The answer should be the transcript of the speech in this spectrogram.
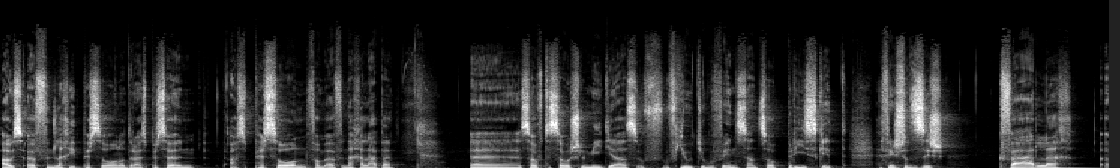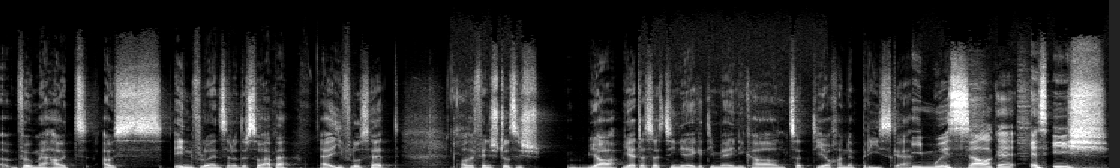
als öffentliche Person oder als Person, als Person vom öffentlichen Leben äh, so auf den Social Medias, auf, auf YouTube, auf Insta und so preisgibt? Findest du, das ist gefährlich, äh, weil man halt als Influencer oder so eben einen Einfluss hat? Oder findest du, es ist, ja, jeder sollte seine eigene Meinung haben und sollte die auch einen Preis geben? Ich muss sagen, es ist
